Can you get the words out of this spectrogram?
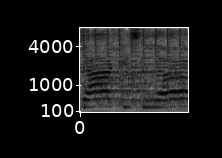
darkest love,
